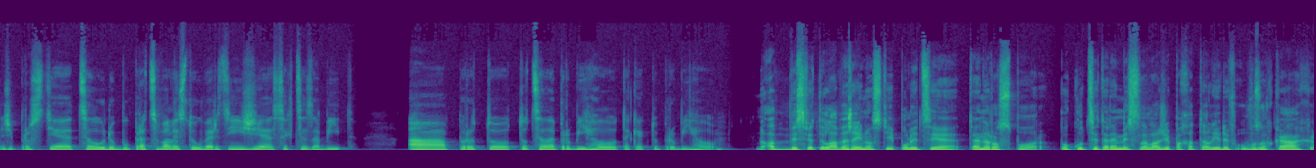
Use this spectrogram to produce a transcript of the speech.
že prostě celou dobu pracovali s tou verzí, že se chce zabít a proto to celé probíhalo tak, jak to probíhalo. No a vysvětlila veřejnosti policie ten rozpor, pokud si tedy myslela, že pachatel jede v úvozovkách eh,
